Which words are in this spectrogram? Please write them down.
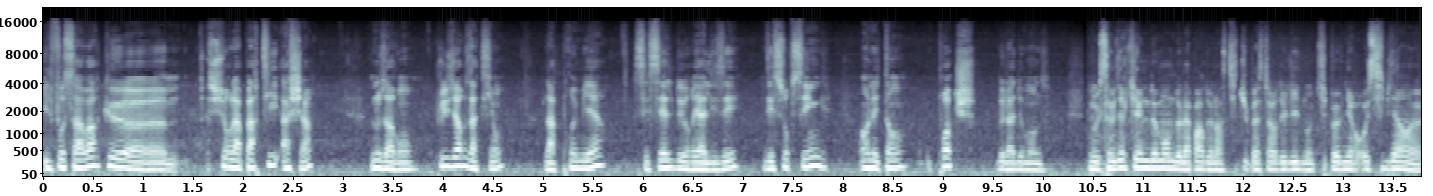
Il faut savoir que euh, sur la partie achat, nous avons plusieurs actions. La première, c'est celle de réaliser des sourcings en étant proche de la demande. Donc ça veut dire qu'il y a une demande de la part de l'Institut Pasteur de Lille donc qui peut venir aussi bien euh,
